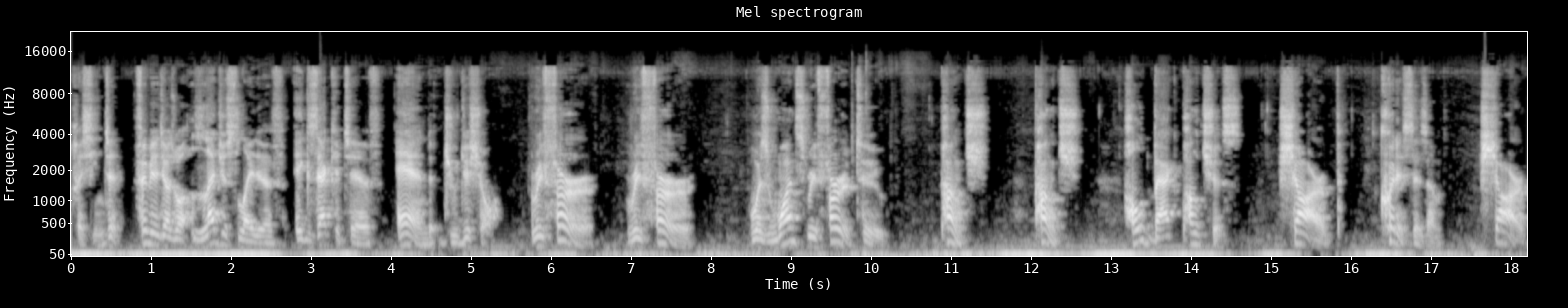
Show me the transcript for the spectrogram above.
和行政，分别叫做 legislative、executive and judicial. Refer, refer was once referred to. Punch, punch, hold back punches. Sharp, criticism, sharp,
